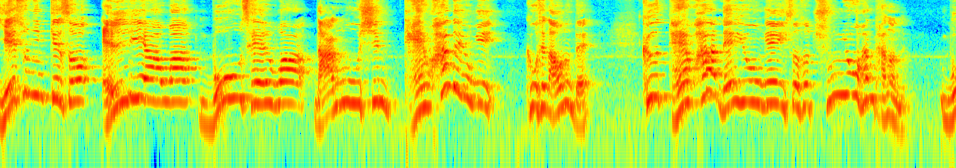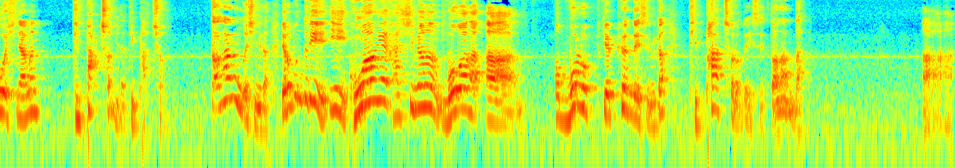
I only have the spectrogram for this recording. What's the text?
예수님께서 엘리야와 모세와 나누신 대화 내용이 그곳에 나오는데 그 대화 내용에 있어서 중요한 단어는 무엇이냐면 디파처입니다. 디파처. 떠나는 것입니다. 여러분들이 이 공항에 가시면은 뭐가 나, 아, 어, 뭘로 표현되어 있습니까? 디파처로 되어 있어요. 떠난다. 아.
